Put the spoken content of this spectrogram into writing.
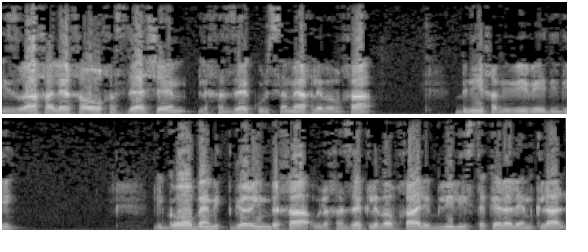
יזרח עליך אור חסדי השם, לחזק ולשמח לבבך, בני חביבי וידידי. לגרור בהם מתגרים בך ולחזק לבבך לבלי להסתכל עליהם כלל.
